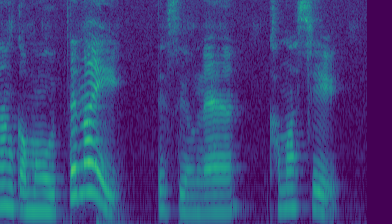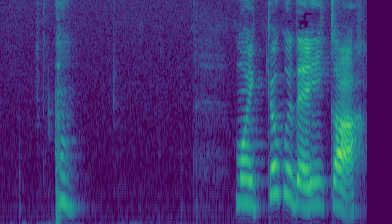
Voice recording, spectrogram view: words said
なんかもう売ってないですよね。悲しい。もう1曲でいいか。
